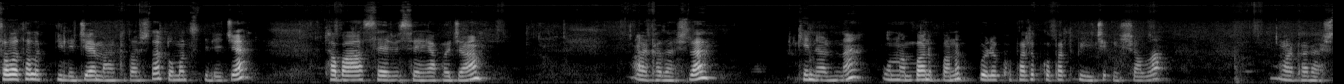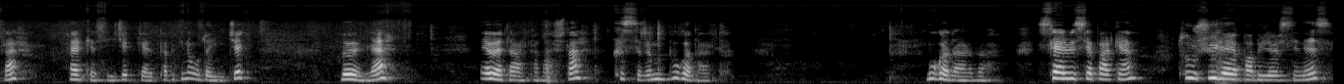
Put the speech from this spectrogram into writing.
Salatalık dileyeceğim arkadaşlar. Domates dileyeceğim. Tabağa servise yapacağım. Arkadaşlar. Kenarına. Ondan banıp banıp böyle kopartıp kopartıp yiyecek inşallah. Arkadaşlar. Herkes yiyecek. Yani tabii ki ne o da yiyecek. Böyle. Evet arkadaşlar. Kısırım bu kadardı. Bu kadardı. Servis yaparken turşuyla yapabilirsiniz.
